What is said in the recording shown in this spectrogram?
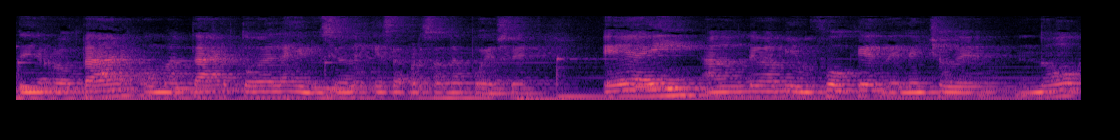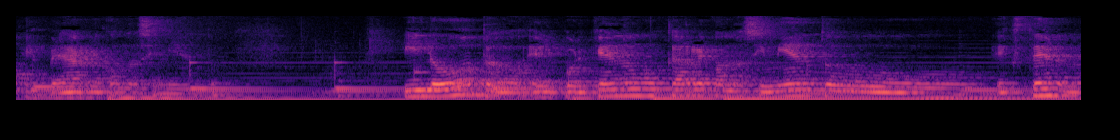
derrotar o matar todas las ilusiones que esa persona puede ser. He ahí a donde va mi enfoque del hecho de no esperar reconocimiento. Y lo otro, el por qué no buscar reconocimiento externo.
